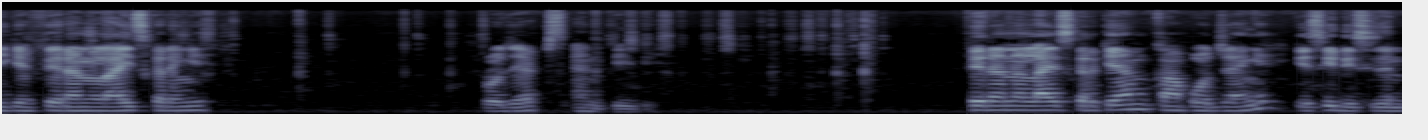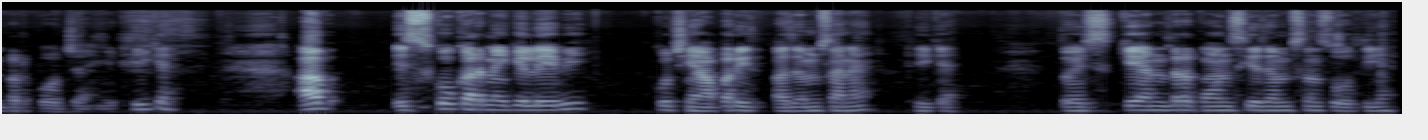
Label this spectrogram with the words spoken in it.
ठीक है, फिर एनालाइज करेंगे। प्रोजेक्ट्स एनपीवी फिर एनालाइज करके हम कहाँ पहुँच जाएँगे? किसी डिसीज़न पर पहुँच जाएँगे। ठीक है? अब इसको करने के लिए भी कुछ यहाँ पर अजम्सन है। ठीक है? तो इसके अंडर कौन सी अजम्सन होती है?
